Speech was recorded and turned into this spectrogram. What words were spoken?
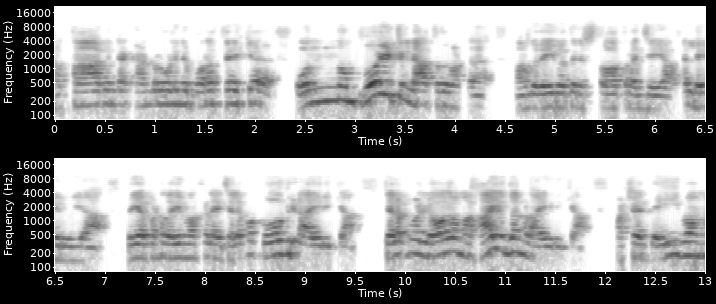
കർത്താവിന്റെ കൺട്രോളിന് പുറത്തേക്ക് ഒന്നും പോയിട്ടില്ലാത്തത് കൊണ്ട് നമുക്ക് ദൈവത്തിന് സ്തോത്രം ചെയ്യാം. അല്ലേ ലൂയ പ്രിയപ്പെട്ട ദൈവമക്കളെ ചിലപ്പോൾ കോവിഡ് ആയിരിക്കാം ചിലപ്പോൾ ലോക മഹായുദ്ധങ്ങളായിരിക്കാം പക്ഷെ ദൈവം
